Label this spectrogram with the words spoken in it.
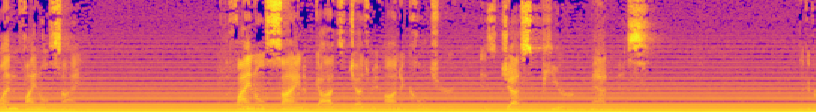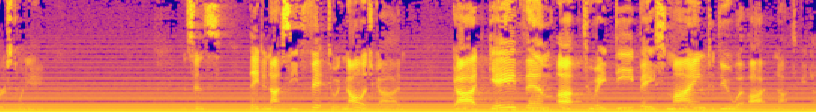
one final sign. The final sign of God's judgment on a culture is just pure madness. Look at verse 28. And since they did not see fit to acknowledge God, God gave them up to a debased mind to do what ought not to be done.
